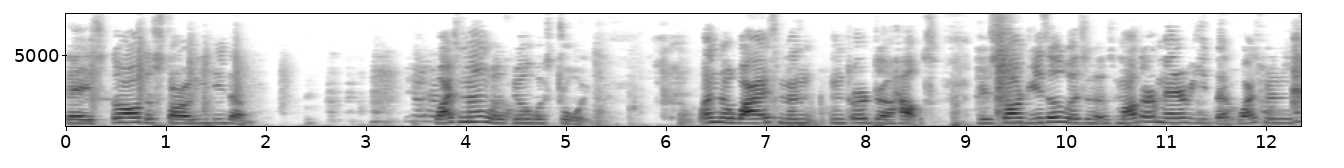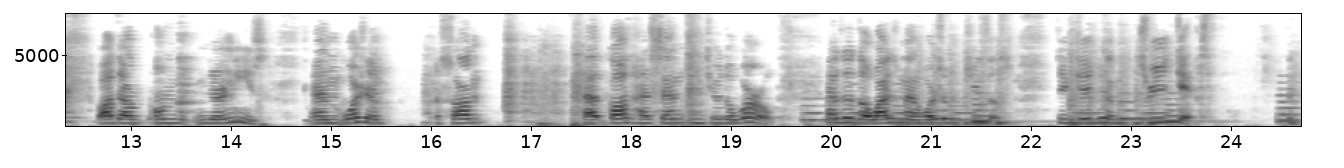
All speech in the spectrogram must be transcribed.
They saw the star leading them. Wise men were filled with joy. When the wise men entered the house, they saw Jesus with his mother Mary. The wise men got down on their knees and worshipped the Son that God had sent into the world. After the wise men worshipped Jesus, they gave him three gifts. They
